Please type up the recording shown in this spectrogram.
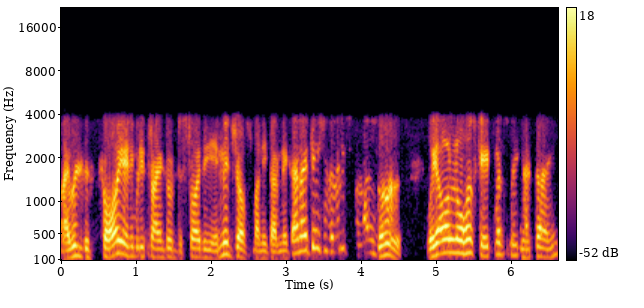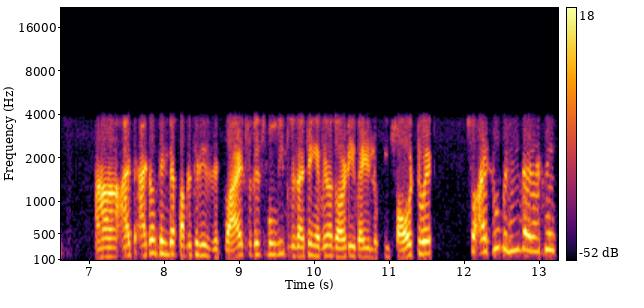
I will destroy anybody trying to destroy the image of Manikarnika. And I think she's a very strong girl. We all know her statements make headlines. Uh, I, I don't think that publicity is required for this movie because I think everyone's already very looking forward to it. So I do believe that I think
